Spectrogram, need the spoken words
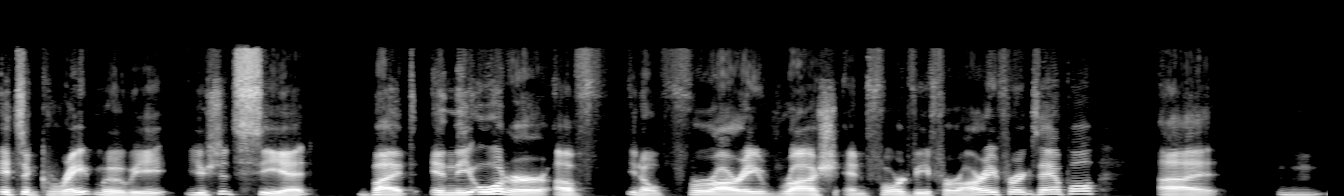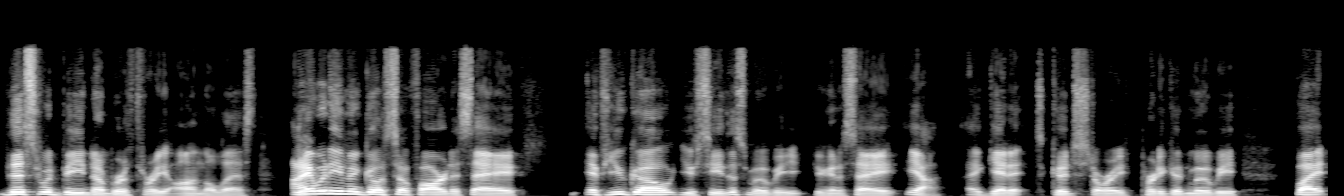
It's a great movie. You should see it, but in the order of, you know, Ferrari, Rush, and Ford v Ferrari, for example, uh this would be number three on the list. I would even go so far to say if you go, you see this movie, you're going to say, yeah, I get it. It's a good story, pretty good movie. But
